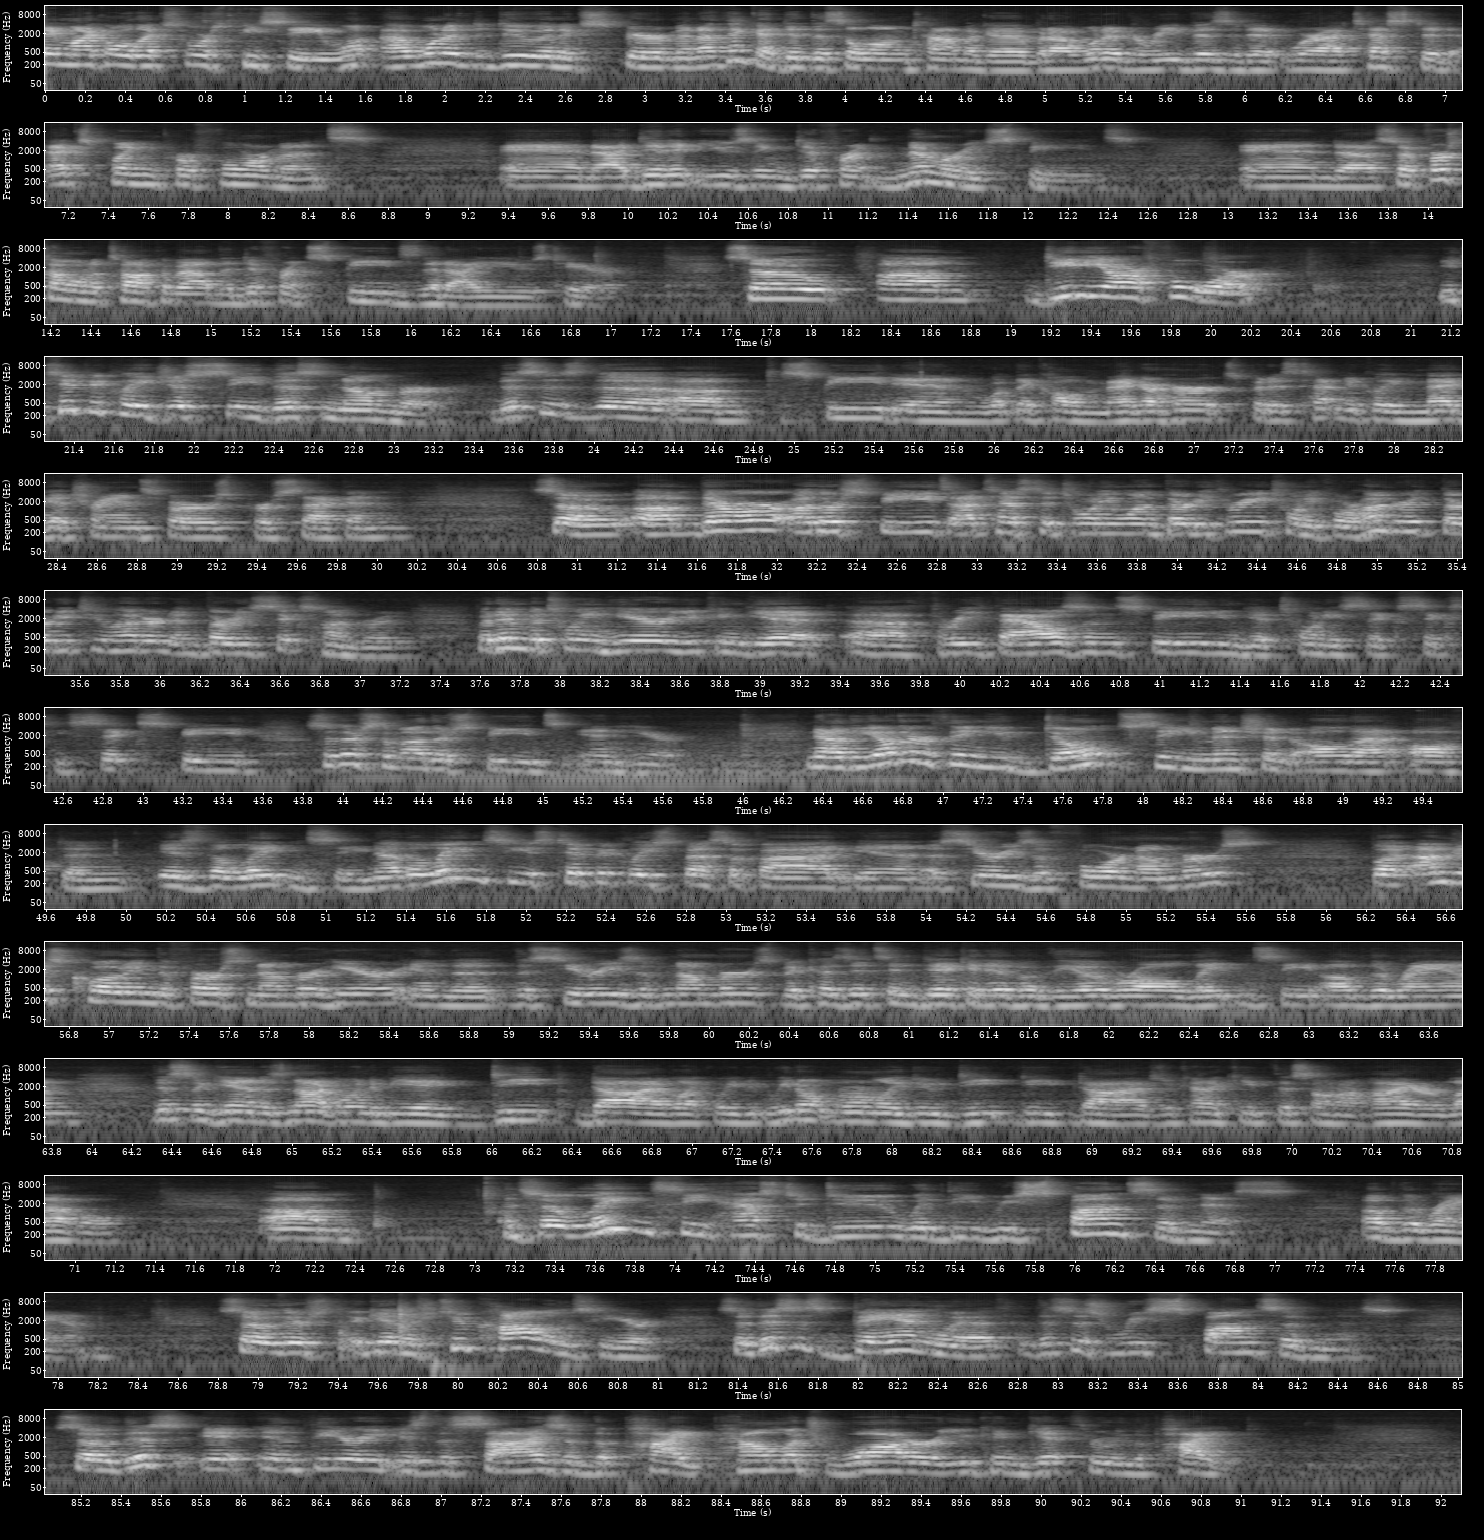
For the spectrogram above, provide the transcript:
Hey Michael with X-Force PC. I wanted to do an experiment. I think I did this a long time ago, but I wanted to revisit it where I tested X-Plane performance and I did it using different memory speeds. And uh, so first I want to talk about the different speeds that I used here. So um, DDR4, you typically just see this number this is the um, speed in what they call megahertz, but it's technically mega transfers per second. So um, there are other speeds. I tested 2133, 2400, 3200, and 3600. But in between here, you can get uh, 3000 speed, you can get 2666 speed. So there's some other speeds in here. Now the other thing you don't see mentioned all that often is the latency. Now the latency is typically specified in a series of four numbers, but I'm just quoting the first number here in the, the series of numbers because it's indicative of the overall latency of the RAM. This again is not going to be a deep dive like we, we don't normally do deep, deep dives. We kind of keep this on a higher level. Um, and so latency has to do with the responsiveness of the RAM. So there's, again, there's two columns here. So this is bandwidth, this is responsiveness. So this, in theory, is the size of the pipe, how much water you can get through the pipe.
